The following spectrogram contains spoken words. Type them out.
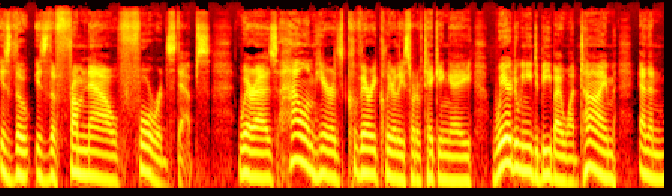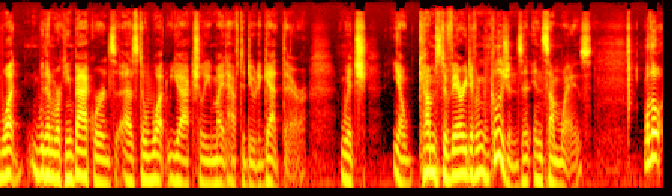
is the is the from now forward steps. Whereas Hallam here is cl- very clearly sort of taking a where do we need to be by what time, and then what then working backwards as to what you actually might have to do to get there, which you know comes to very different conclusions in, in some ways. Although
